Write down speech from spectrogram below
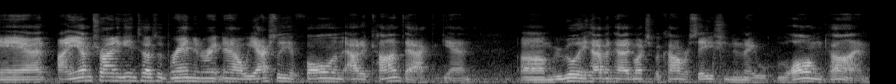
And I am trying to get in touch with Brandon right now. We actually have fallen out of contact again. Um, we really haven't had much of a conversation in a long time.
